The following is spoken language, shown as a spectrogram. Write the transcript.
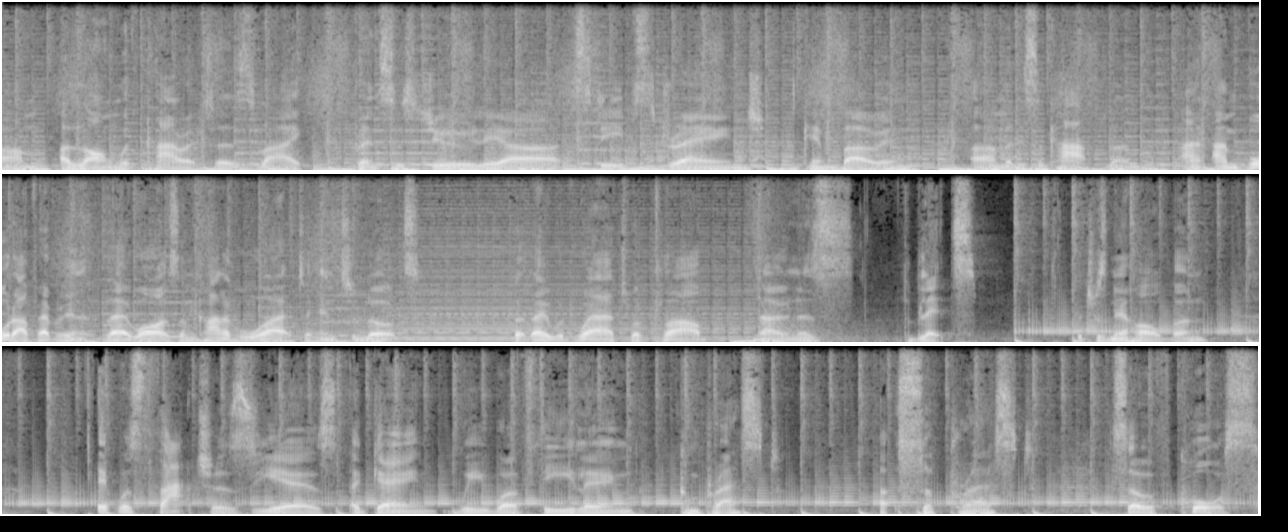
um, along with characters like Princess Julia, Steve Strange, Kim Bowen, uh, Melissa Caplan, and, and brought up everything that there was and kind of worked it into looks that they would wear to a club known as the Blitz, which was near Holborn. It was Thatcher's years. Again, we were feeling compressed, uh, suppressed. So, of course,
